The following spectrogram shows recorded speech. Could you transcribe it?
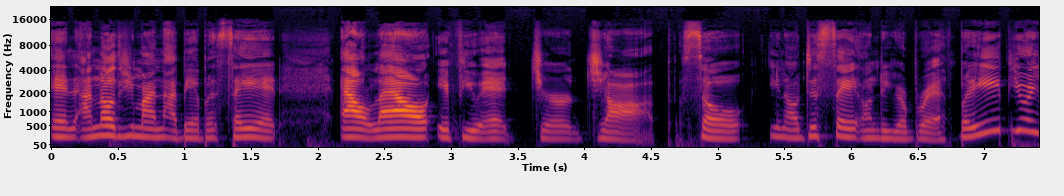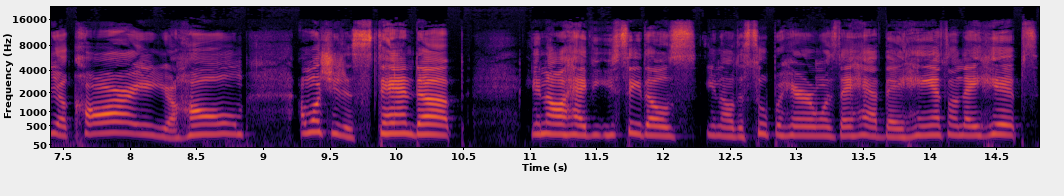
And I know that you might not be able to say it out loud if you're at your job. So, you know, just say it under your breath. But if you're in your car, in your home, I want you to stand up. You know, have you, see those, you know, the superheroines, they have their hands on their hips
